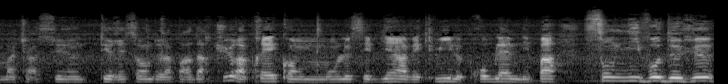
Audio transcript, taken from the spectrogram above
un match assez intéressant de la part d'Arthur. Après, comme on le sait bien avec lui, le problème n'est pas son niveau de jeu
